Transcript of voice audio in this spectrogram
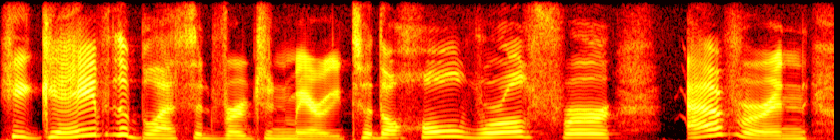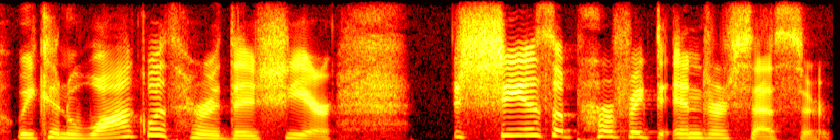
He gave the Blessed Virgin Mary to the whole world forever, and we can walk with her this year she is a perfect intercessor,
